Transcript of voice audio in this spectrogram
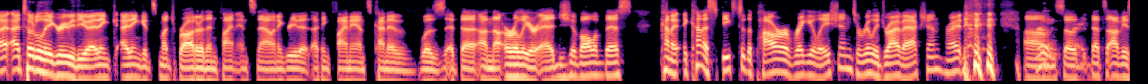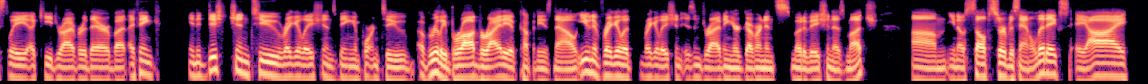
I, I, totally agree with you. I think I think it's much broader than finance now, and agree that I think finance kind of was at the on the earlier edge of all of this. Kind of it kind of speaks to the power of regulation to really drive action, right? um, really? So right. that's obviously a key driver there. But I think in addition to regulations being important to a really broad variety of companies now, even if regula- regulation isn't driving your governance motivation as much, um, you know, self-service analytics, AI,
